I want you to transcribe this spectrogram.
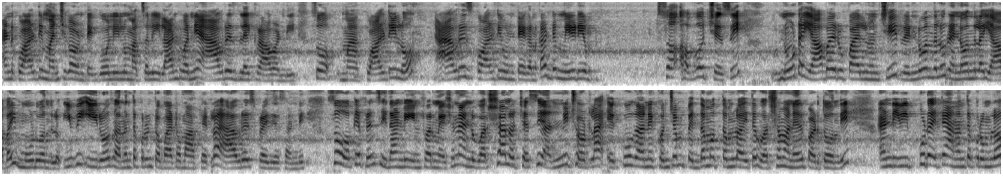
అండ్ క్వాలిటీ మంచిగా ఉంటాయి గోళీలు మచ్చలు ఇలాంటివన్నీ యావరేజ్ లైక్ రావండి. సో మా క్వాలిటీలో యావరేజ్ క్వాలిటీ ఉంటే కనుక అంటే మీడియం సో అవి వచ్చేసి నూట యాభై రూపాయల నుంచి రెండు వందలు రెండు వందల యాభై మూడు వందలు. ఇవి ఈరోజు అనంతపురం టొమాటో మార్కెట్లో యావరేజ్ ప్రైజెస్ అండి. సో ఓకే ఫ్రెండ్స్ ఇదండి ఇన్ఫర్మేషన్. అండ్ వర్షాలు వచ్చేసి అన్ని చోట్ల ఎక్కువగానే కొంచెం పెద్ద మొత్తంలో అయితే వర్షం అనేది పడుతోంది. అండ్ ఇప్పుడైతే అనంతపురంలో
